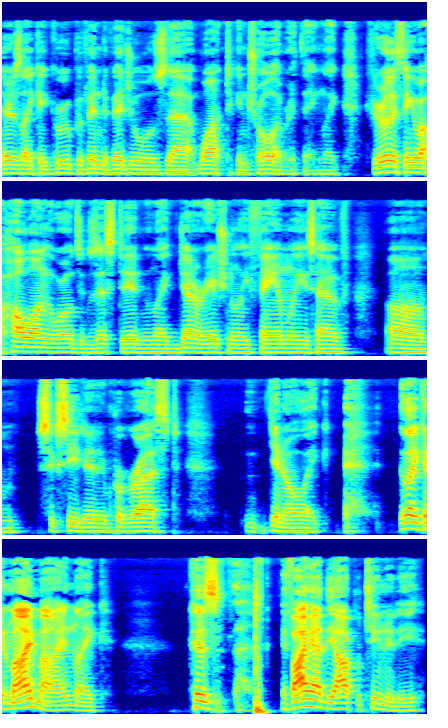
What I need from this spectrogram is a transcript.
there's like a group of individuals that want to control everything. Like if you really think about how long the world's existed and like generationally families have um succeeded and progressed, you know, like like in my mind, like because if I had the opportunity,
